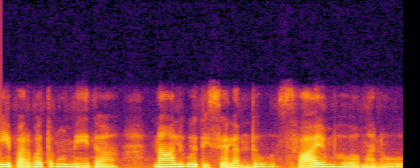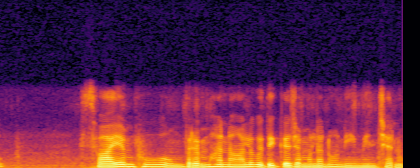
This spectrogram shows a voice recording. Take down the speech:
ఈ పర్వతము మీద నాలుగు దిశలందు స్వయంభువమను స్వయంభువు బ్రహ్మ నాలుగు దిగ్గజములను నియమించెను.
